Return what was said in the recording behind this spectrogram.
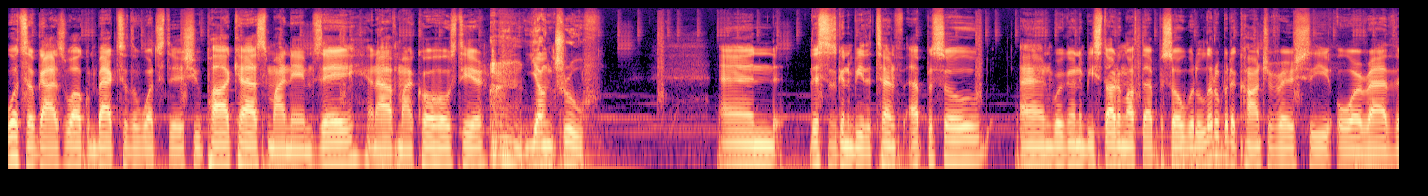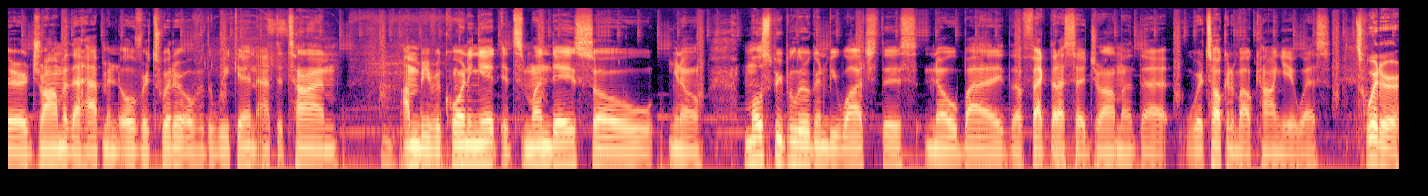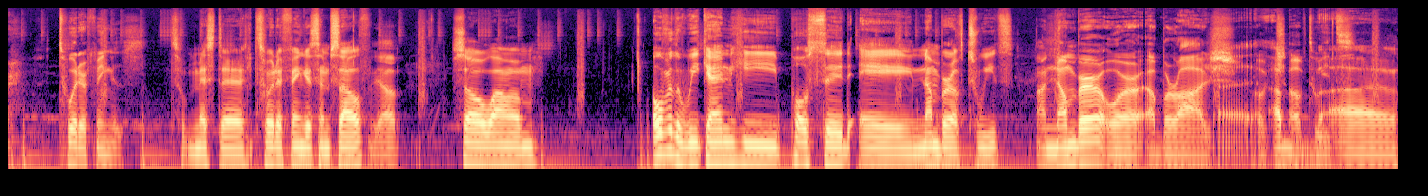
What's up, guys? Welcome back to the What's the Issue podcast. My name's Zay, and I have my co host here. Young Truth. And this is going to be the 10th episode. And we're going to be starting off the episode with a little bit of controversy, or rather, drama that happened over Twitter over the weekend. At the time, hmm. I'm going to be recording it. It's Monday. So, you know, most people who are going to be watch this know by the fact that I said drama that we're talking about Kanye West, Twitter. Twitter fingers. T- Mr. Twitter Fingers himself. Yep. So um over the weekend he posted a number of tweets. A number or a barrage of, a- of tweets.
